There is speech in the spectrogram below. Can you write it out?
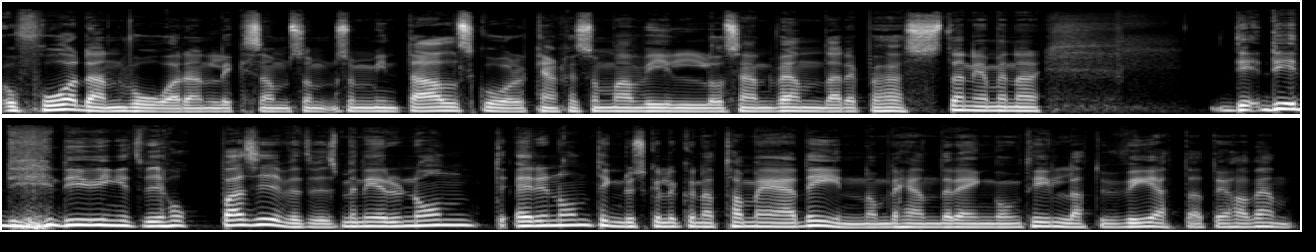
att få den våren liksom, som, som inte alls går kanske som man vill och sen vända det på hösten? Jag menar, det, det, det, det är ju inget vi hoppas givetvis, men är, du nånt, är det någonting du skulle kunna ta med dig in om det händer en gång till, att du vet att det har vänt?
